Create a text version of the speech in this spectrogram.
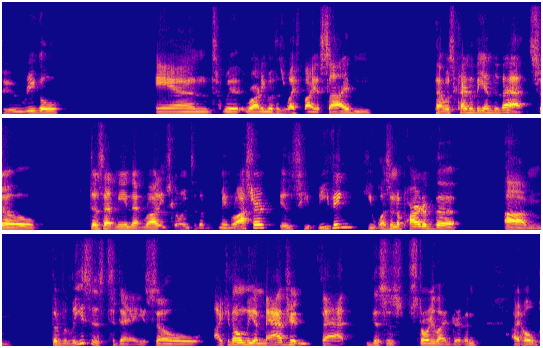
to Regal, and with Roddy with his wife by his side, and that was kind of the end of that. So, does that mean that Roddy's going to the main roster? Is he leaving? He wasn't a part of the um the releases today, so I can only imagine that this is storyline driven. I hope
